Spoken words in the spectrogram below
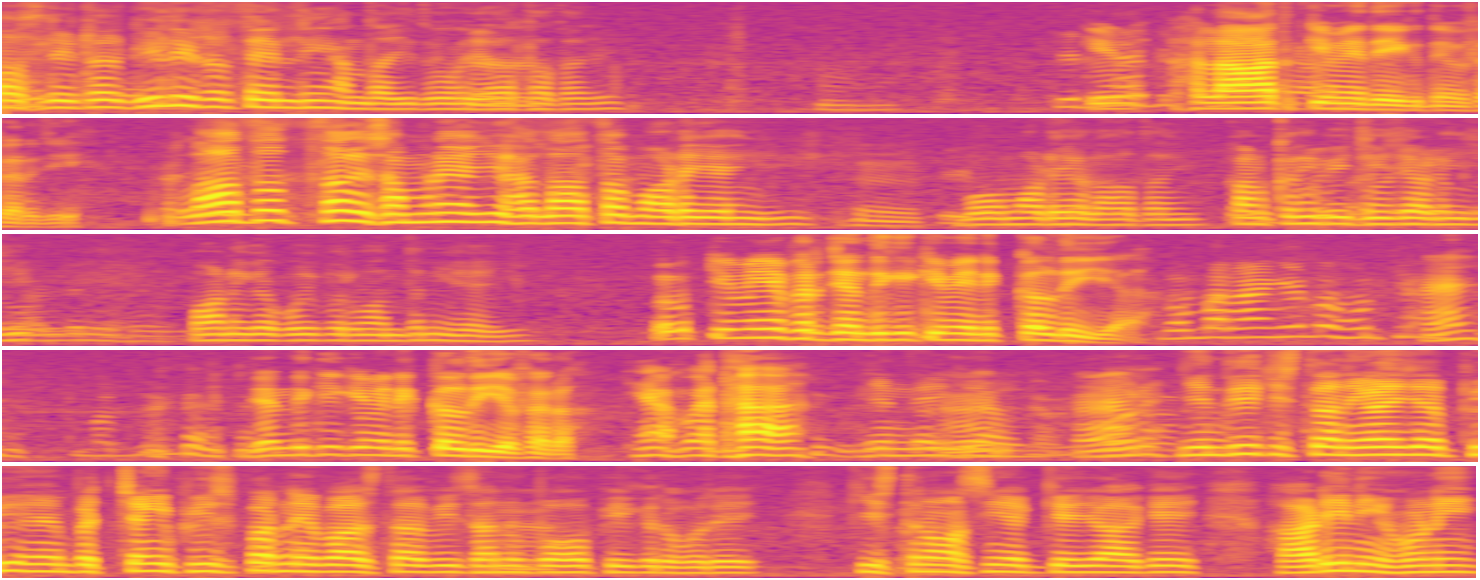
10 ਲੀਟਰ 20 ਲੀਟਰ ਤੇਲ ਨਹੀਂ ਆਂਦਾ ਜੀ 2000 ਦਾ ਤਾਂ ਜੀ। ਕਿ ਹਾਲਾਤ ਕਿਵੇਂ ਦੇਖਦੇ ਹੋ ਫਿਰ ਜੀ? ਹਾਲਾਤ ਤਾਂ ਸਾਰੇ ਸਾਹਮਣੇ ਆ ਜੀ ਹਾਲਾਤ ਤਾਂ ਮਾੜੇ ਆ ਜੀ। ਬਹੁਤ ਮਾੜੇ ਹਾਲਾਤ ਆ ਜੀ। ਕਣਕ ਨਹੀਂ ਬੀਜੀ ਜਾਣੀ ਜੀ। ਪਾਣੀ ਦਾ ਕੋਈ ਪ੍ਰਬੰਧ ਨਹੀਂ ਹੈ ਜੀ। ਕਿਵੇਂ ਫਿਰ ਜ਼ਿੰਦਗੀ ਕਿਵੇਂ ਨਿਕਲਦੀ ਆ? ਬੰਬਾ ਰਾਂਗੇ ਹੋਰ ਕੀ ਹੈ? ਜ਼ਿੰਦਗੀ ਕਿਵੇਂ ਨਿਕਲਦੀ ਆ ਫਿਰ क्या पता ਜ਼ਿੰਦਗੀ ਹੈਂ? ਜ਼ਿੰਦਗੀ ਕਿਸ ਤਰ੍ਹਾਂ ਨਿਕਲੀ ਜਾਂ ਫੀ- ਅਹ ਬੱਚਿਆਂ ਦੀ ਫੀਸ ਭਰਨੇ ਵਾਸਤੇ ਵੀ ਸਾਨੂੰ ਬਹੁਤ ਫਿਕਰ ਹੋ ਰਹੀ ਕਿਸ ਤਰ੍ਹਾਂ ਅਸੀਂ ਅੱਗੇ ਜਾ ਕੇ ਹਾੜੀ ਨਹੀਂ ਹੋਣੀ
